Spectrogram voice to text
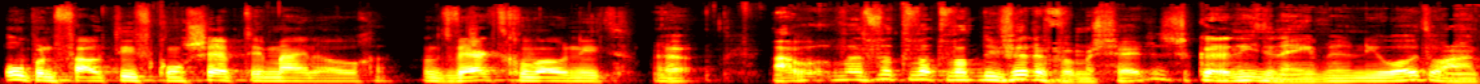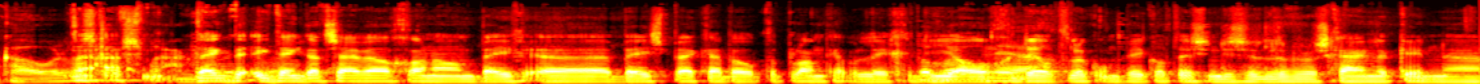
op een foutief concept in mijn ogen. Want het werkt gewoon niet. Ja. Maar wat, wat, wat, wat nu verder voor Mercedes? Ze kunnen niet in één keer met een nieuwe auto aankomen. Dat was sprake Ik denk, ik denk dat zij wel gewoon al een B- eh, B-spec hebben op de plank hebben liggen. Die wel? al Ja. gedeeltelijk ontwikkeld is. En die zullen ze waarschijnlijk in, eh,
